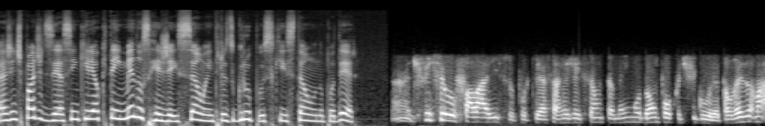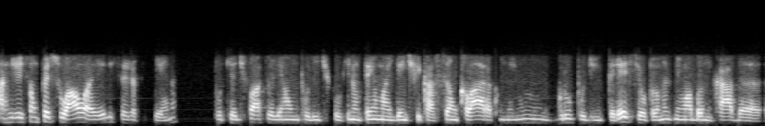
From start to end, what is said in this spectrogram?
a gente pode dizer assim que ele é o que tem menos rejeição entre os grupos que estão no poder? É difícil falar isso, porque essa rejeição também mudou um pouco de figura. Talvez a rejeição pessoal a ele seja pequena, porque de fato ele é um político que não tem uma identificação clara com nenhum grupo de interesse, ou pelo menos nenhuma bancada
